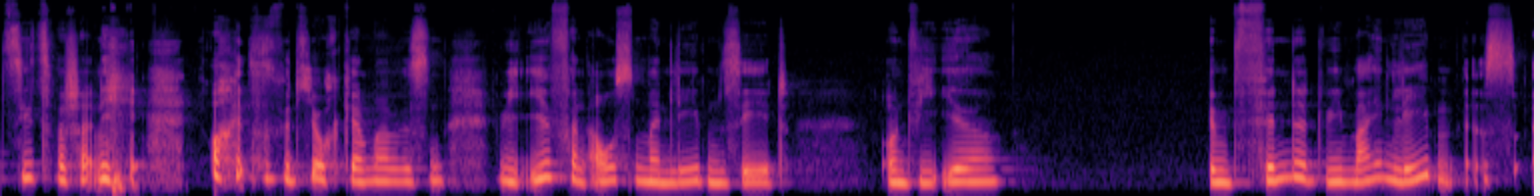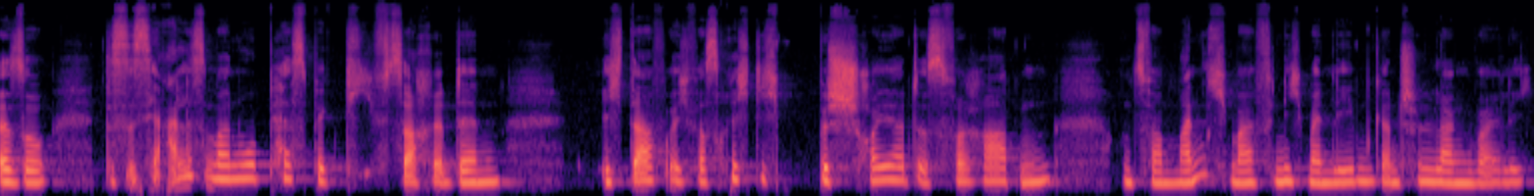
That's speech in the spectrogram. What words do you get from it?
sieht es wahrscheinlich, oh, das würde ich auch gerne mal wissen, wie ihr von außen mein Leben seht und wie ihr empfindet, wie mein Leben ist. Also das ist ja alles immer nur Perspektivsache, denn ich darf euch was richtig Bescheuertes verraten. Und zwar manchmal finde ich mein Leben ganz schön langweilig.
